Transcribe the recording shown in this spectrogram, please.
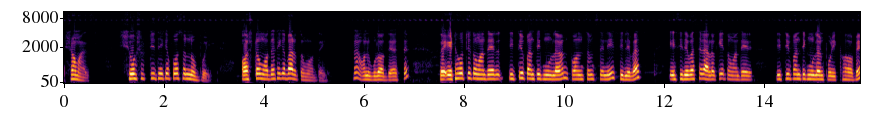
সমাজ। চৌষট্টি থেকে পঁচানব্বই। অষ্টম অধ্যায় থেকে বারোতম অধ্যায়। হ্যাঁ অনেকগুলো অধ্যায় আছে। তো এটা হচ্ছে তোমাদের তৃতীয় প্রান্তিক মূল্যায়ন, পঞ্চম শ্রেণি সিলেবাস। এই সিলেবাসের আলোকে তোমাদের তৃতীয় প্রান্তিক মূল্যায়ন পরীক্ষা হবে।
